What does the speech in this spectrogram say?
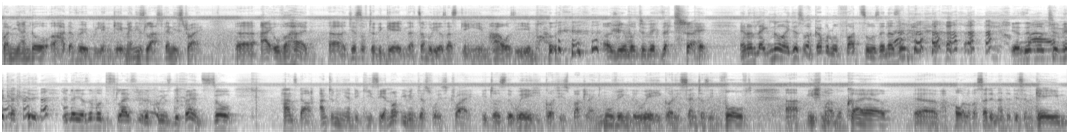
But Nyando uh, had a very brilliant game, and his last and his try. Uh, I overheard uh, just after the game that somebody was asking him how was he able, was he able to make that try, and I was like, no, I just saw a couple of fatsos, and I was able, he was Wow. able to make a, you know, he was able to slice through the Quins defense. So, hands down, Anthony Nyandigisi, and not even just for his try, it was the way he got his backline moving, the way he got his centers involved. Uh, Ishmael Mukaya. Uh, all of a sudden had a decent game,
